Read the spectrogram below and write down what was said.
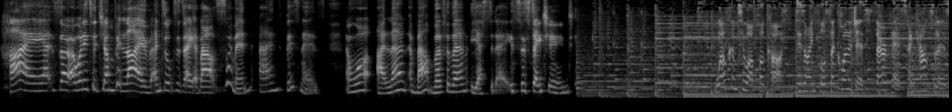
Hi. So I wanted to jump in live and talk today about swimming and business and what I learned about both of them yesterday. So stay tuned. Welcome to our podcast designed for psychologists, therapists, and counselors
